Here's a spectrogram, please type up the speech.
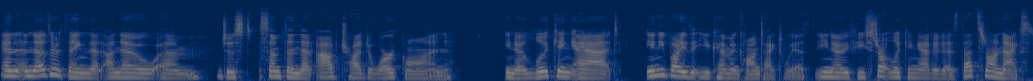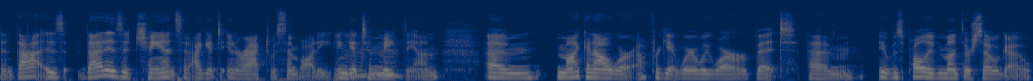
And another thing that I know, um, just something that I've tried to work on, you know, looking at anybody that you come in contact with, you know, if you start looking at it as that's not an accident, that is that is a chance that I get to interact with somebody and get to meet them. Um, Mike and I were, I forget where we were, but um, it was probably a month or so ago.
